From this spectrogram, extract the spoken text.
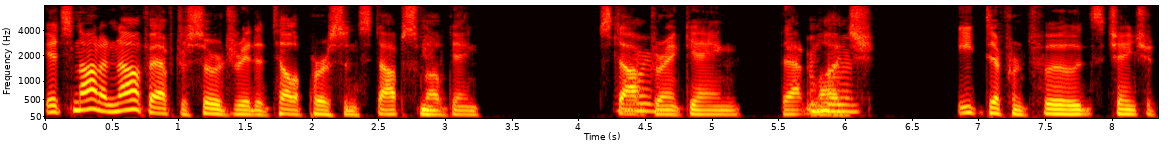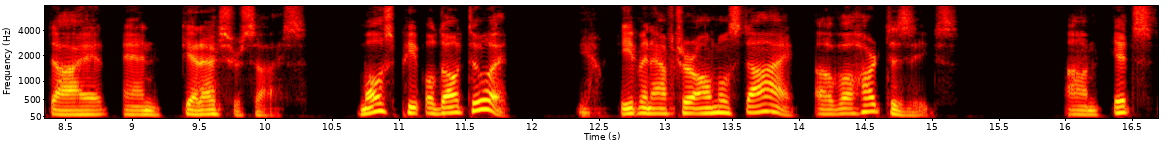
it's not enough after surgery to tell a person stop smoking, stop Mhm. drinking that Mhm. much. eat different foods, change your diet, and get exercise. Most people don't do it. Yeah. Even after almost dying of a heart disease. Um, it's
